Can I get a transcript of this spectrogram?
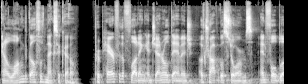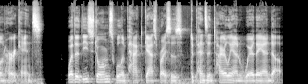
and along the Gulf of Mexico prepare for the flooding and general damage of tropical storms and full blown hurricanes. Whether these storms will impact gas prices depends entirely on where they end up.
